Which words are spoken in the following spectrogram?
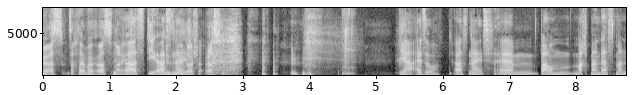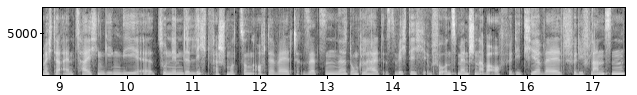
Earth, sagt einfach Earth Night. Earth, die Earth Wir sind Night. in Deutschland. Earth Night. Ja, also Earth Night. Ähm, warum macht man das? Man möchte ein Zeichen gegen die äh, zunehmende Lichtverschmutzung auf der Welt setzen. Ne? Dunkelheit ist wichtig für uns Menschen, aber auch für die Tierwelt, für die Pflanzen.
